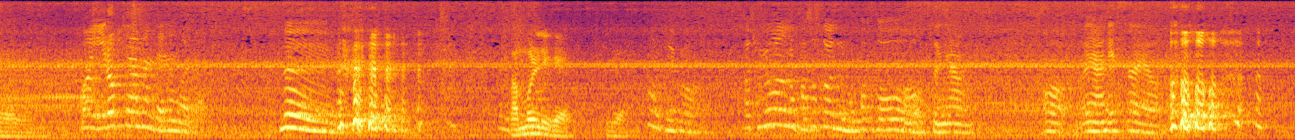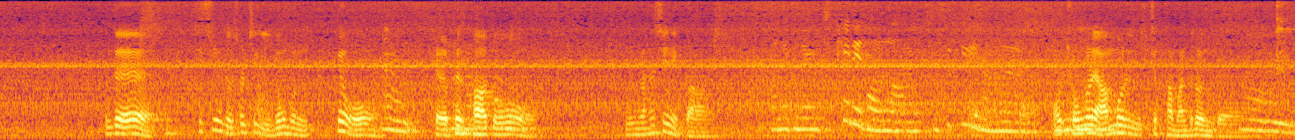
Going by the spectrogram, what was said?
예. 어, 이렇게 하면 되는 거죠. 네. 안 물리게 이게 어, 대박. 나 조형하는 거 봤었어야 했는데 못 봤어. 어, 그냥, 어, 그냥 했어요. 근데 피스님도 솔직히 이 정도는 해요 응. 제가 옆에서 봐도 이걸 하시니까 아니, 그냥 스킬이 달라. 역시 스킬이 달라요. 어 저번에 앞머리 직접 다 만들었는데 응.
